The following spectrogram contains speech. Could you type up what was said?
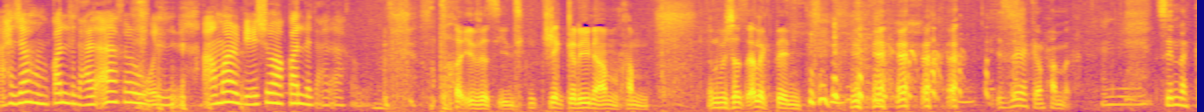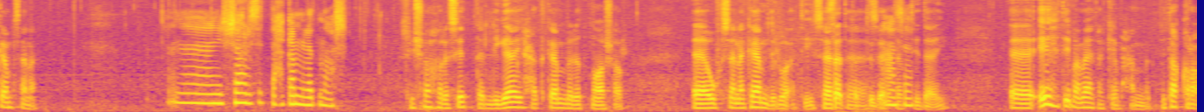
أحجامهم قلت على الآخر والأعمار اللي بيعيشوها قلت على الآخر. طيب يا سيدي متشكرين يا عم محمد. أنا مش هسألك تاني. إزيك يا محمد؟ سنك كام سنة؟ أنا يعني في شهر ستة هكمل 12 في شهر ستة اللي جاي هتكمل 12 آه وفي سنة كام دلوقتي؟ ستة ابتدائي. ستة آه، ستة. ابتدائي. آه إيه اهتماماتك يا محمد؟ بتقرأ؟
